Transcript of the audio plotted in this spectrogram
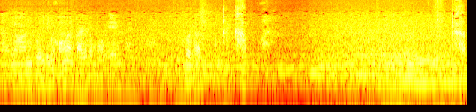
อ่านอนตัวที่เป็นเจ้าของร่างกายก็ต้องบอกเองโทษครับ ครับ ครับ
